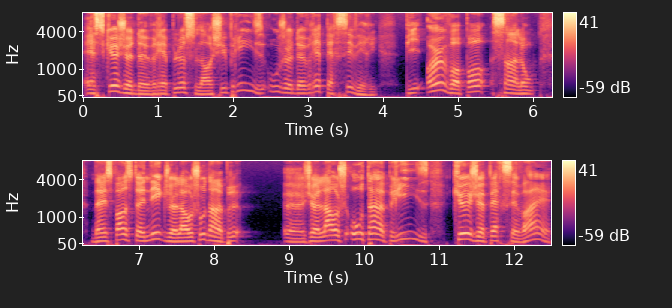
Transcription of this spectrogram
est-ce que je devrais plus lâcher prise ou je devrais persévérer? Puis un va pas sans l'autre. Dans l'espace tonique, je lâche autant, euh, je lâche autant prise que je persévère.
